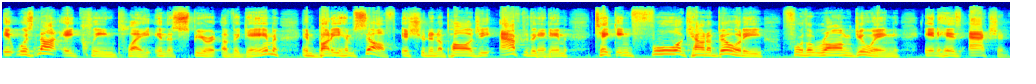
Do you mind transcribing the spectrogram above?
It was not a clean play in the spirit of the game, and Buddy himself issued an apology after the game, taking full accountability for the wrongdoing in his action.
